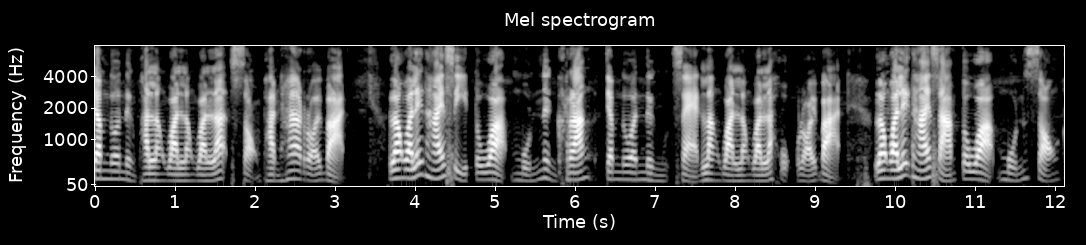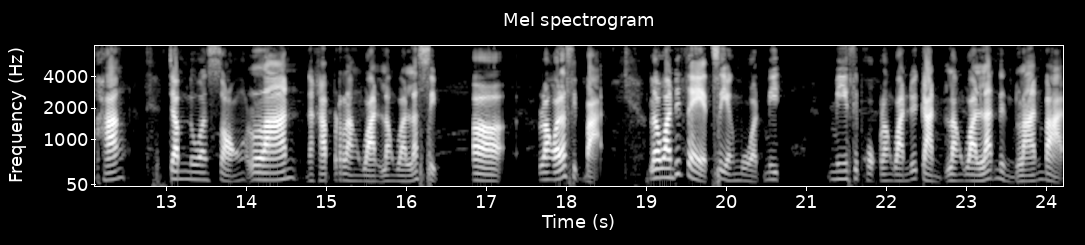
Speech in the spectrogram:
จำนวน 1,000 รางวัล รางวัลละ 2,500 บาท รางวัลเลขท้าย 4 ตัวหมุน 1 ครั้งจำนวน 1 0 0 0 0แสนรางวัล รางวัลละ 600 บาท รางวัลเลขท้าย 3 ตัวหมุน 2 ครั้งจำนวน 2 ล้านนะครับรางวัลรางวัลละ 10เอ่อรางวัลละ 10 บาท รางวัลพิเศษเสี่ยงหมวดมีมี 16 รางวัลด้วยกัน รางวัลละ 1 ล้านบาท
